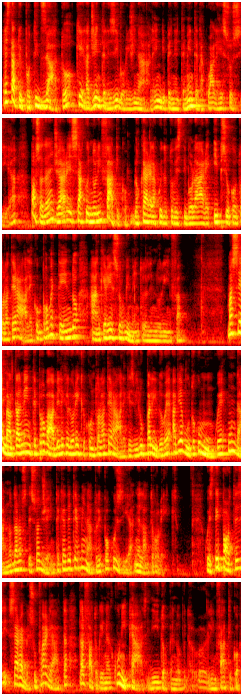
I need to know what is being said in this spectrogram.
È stato ipotizzato che l'agente lesivo originale, indipendentemente da quale esso sia, possa danneggiare il sacco endolinfatico, bloccare l'acquedotto vestibolare ipsio-controlaterale, compromettendo anche il riassorbimento dell'endolinfa ma sembra talmente probabile che l'orecchio controlaterale che sviluppa l'idove abbia avuto comunque un danno dallo stesso agente che ha determinato l'ipocusia nell'altro orecchio. Questa ipotesi sarebbe suffragata dal fatto che in alcuni casi di idropendolinfatico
